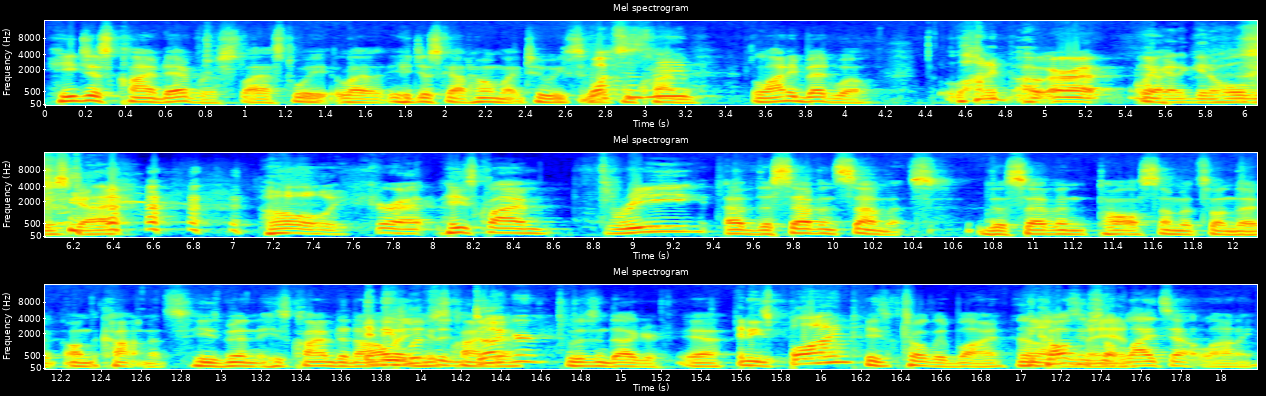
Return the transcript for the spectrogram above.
He just climbed Everest last week. He just got home like two weeks ago. What's his climbing. name? Lonnie Bedwell. Lonnie, oh, all right, I got to get a hold of this guy. Holy crap! He's climbed three of the seven summits, the seven tall summits on the on the continents. He's been he's climbed Denali. he lives he's in Dugger? lives in Dugger. Yeah, And he's blind. he's totally blind. He Oh, calls himself man. Lights Out Lonnie.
